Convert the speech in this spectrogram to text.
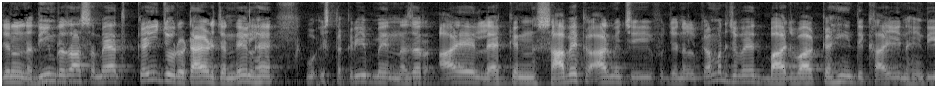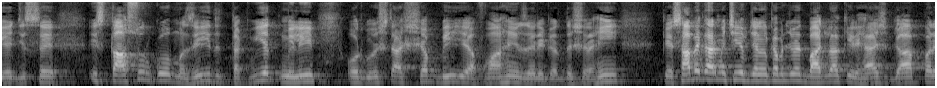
जनरल नदीम रज़ा समेत कई जो रिटायर्ड जनरल हैं, वो इस तकरीब में नज़र आए। लेकिन सबक army chief general Qamar Javed Bajwa कहीं दिखाई नहीं दिए, जिससे इस तासर को मज़ीद तकवीत मिली और गुज्त शब भी ये अफवाहें जेर गर्दिश रहीं। कि सबक army chief general Qamar Javed Bajwa की रिहाइश गाह पर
